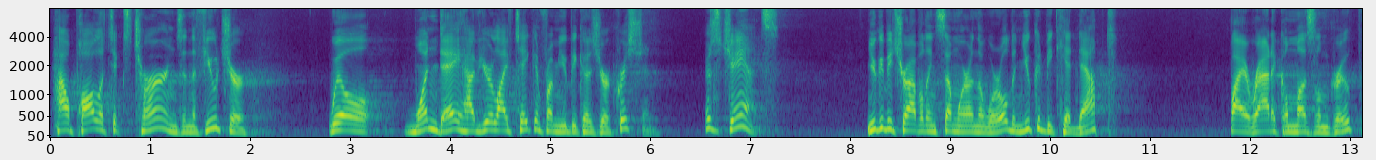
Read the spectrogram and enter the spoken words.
how politics turns in the future, will one day have your life taken from you because you're a Christian. There's a chance. You could be traveling somewhere in the world and you could be kidnapped by a radical Muslim group.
